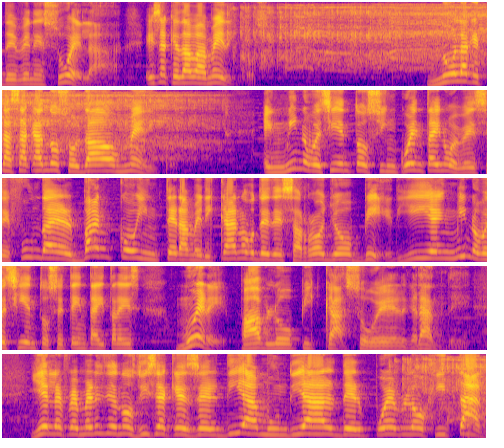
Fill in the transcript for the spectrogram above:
de Venezuela, esa que daba médicos, no la que está sacando soldados médicos. En 1959 se funda el Banco Interamericano de Desarrollo BID y en 1973 muere Pablo Picasso el Grande. Y el efeméride nos dice que es el Día Mundial del Pueblo Gitano.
